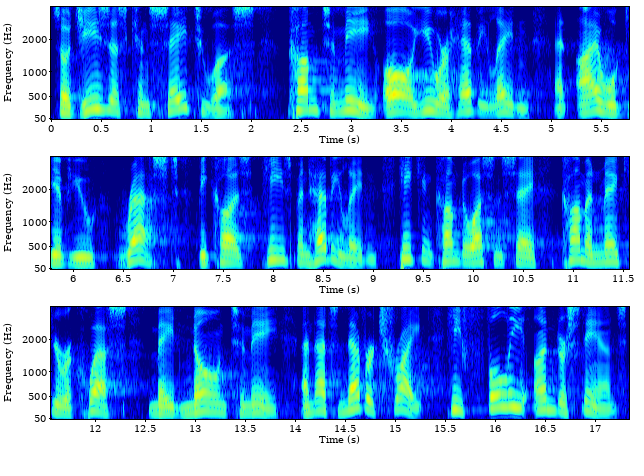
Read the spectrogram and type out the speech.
So Jesus can say to us, Come to me, all you are heavy laden, and I will give you rest because he's been heavy laden. He can come to us and say, Come and make your requests made known to me. And that's never trite. He fully understands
